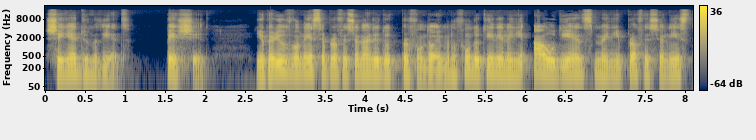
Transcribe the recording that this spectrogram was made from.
Shenja e 12. peshqit. Një periudhë vonese profesionale do të përfundojë. Më në fund do të jeni në një audiencë me një profesionist,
